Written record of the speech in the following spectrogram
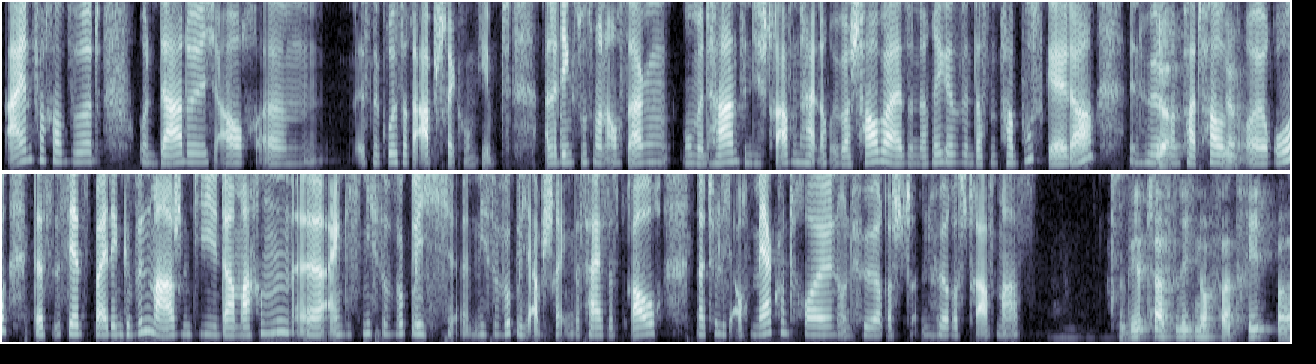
einfacher wird und dadurch auch ähm, es eine größere Abschreckung gibt. Allerdings muss man auch sagen, momentan sind die Strafen halt noch überschaubar. Also in der Regel sind das ein paar Bußgelder in Höhe ja, von ein paar tausend ja. Euro. Das ist jetzt bei den Gewinnmargen, die die da machen, äh, eigentlich nicht so wirklich, nicht so wirklich abschreckend. Das heißt, es braucht natürlich auch mehr Kontrollen und höhere, ein höheres Strafmaß. Wirtschaftlich noch vertretbar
